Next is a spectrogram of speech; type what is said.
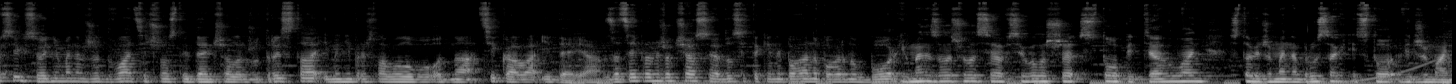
всіх! Сьогодні в мене вже 26-й день челенджу 300, і мені прийшла в голову одна цікава ідея. За цей проміжок часу я досить таки непогано повернув борг, і в мене залишилося всього лише 100 підтягувань, 100 віджимань на брусах і 100 віджимань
